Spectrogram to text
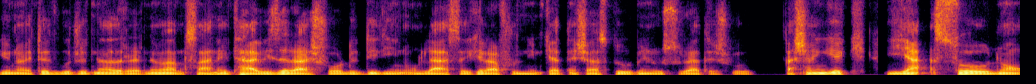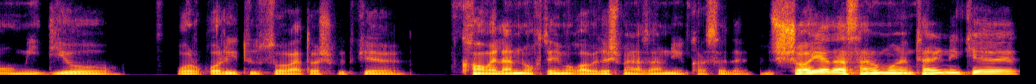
یونایتد وجود نداره. نمی‌دونم صحنه تعویض رشفورد رو دیدین؟ اون لحظه که رفت رو نیمکت نشست دوربین رو صورتش بود. قشنگ یک یأس و ناامیدی و قرقری تو صحبتاش بود که کاملا نقطه مقابلش به نظرم نیوکاسله شاید از همه مهمتر اینه که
